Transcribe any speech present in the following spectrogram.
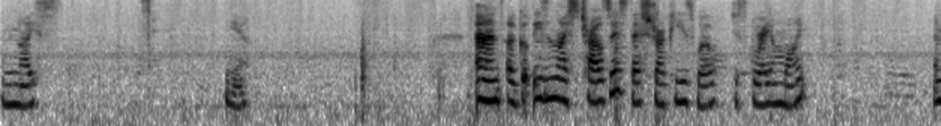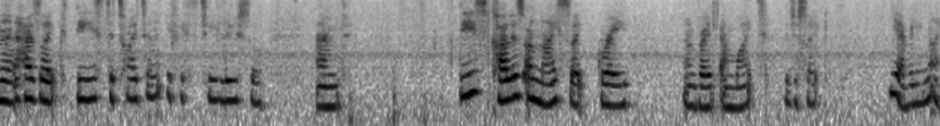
and nice. Yeah. And I got these nice trousers. They're stripy as well just grey and white. And then it has like these to tighten if it's too loose or and these colours are nice like grey and red and white. They're just like yeah really nice.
